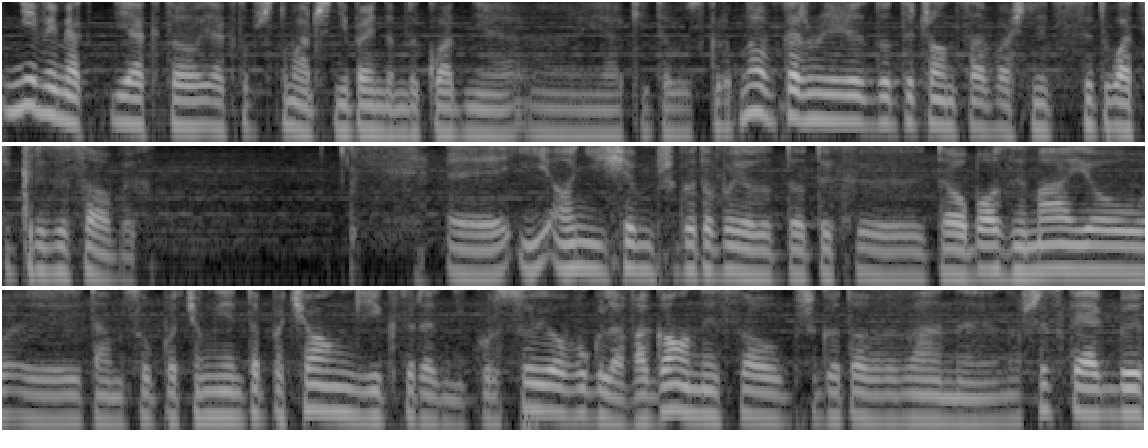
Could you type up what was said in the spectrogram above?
Nie wiem, jak, jak, to, jak to przetłumaczyć, nie pamiętam dokładnie, y, jaki to był skrót. No, w każdym razie dotycząca właśnie sytuacji kryzysowych. Y, I oni się przygotowują do, do tych, y, te obozy mają, tam są pociągnięte pociągi, które nie kursują, w ogóle wagony są przygotowywane, no wszystko jakby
